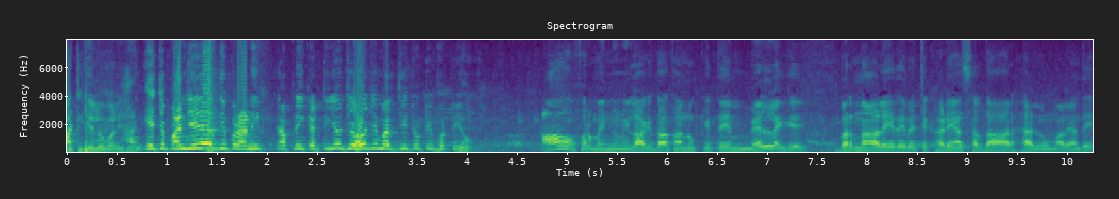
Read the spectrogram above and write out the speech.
8 ਕਿਲੋ ਵਾਲੀ। ਹਾਂਜੀ ਇਹ ਚ 5000 ਦੀ ਪੁਰਾਣੀ ਆਪਣੀ ਕੱਟੀ ਹੋ ਜਿਹੋ ਜੀ ਮਰਜ਼ੀ ਟੁੱਟੀ ਫੁੱਟੀ ਹੋਵੇ। ਆਹ ਆਫਰ ਮੈਨੂੰ ਨਹੀਂ ਲੱਗਦਾ ਤੁਹਾਨੂੰ ਕਿਤੇ ਮਿਲਣਗੇ। ਬਰਨਾਲੇ ਦੇ ਵਿੱਚ ਖੜੇ ਆ ਸਰਦਾਰ ਹੈਲੂਮ ਵਾਲਿਆਂ ਦੇ।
